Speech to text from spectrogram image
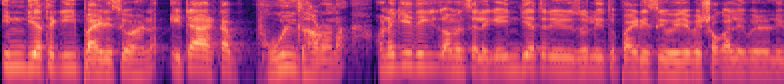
ইন্ডিয়া থেকেই পাইরেসি হয় না। এটা একটা ভুল ধারণা। অনেকেই দেখি কমেন্টসে লেগে ইন্ডিয়াতে রিলিজ হলেই তো পাইরেসি হয়ে যাবে। সকালে বেরোলেই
